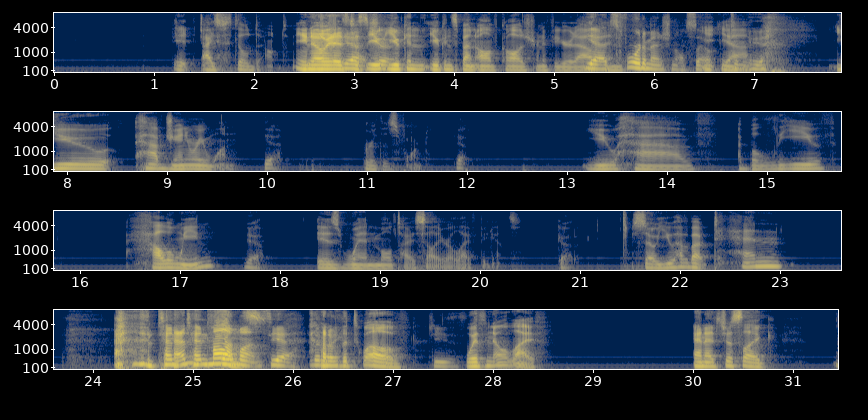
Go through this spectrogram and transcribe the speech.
it, I still don't. You know, it's Yeah, just you, sure. you can you can spend all of college trying to figure it out. Yeah, it's four dimensional. So Y- yeah. yeah. you have January one. Yeah. Earth is formed. Yeah. You have, I believe, Halloween. Yeah. Is when multicellular life begins. Got it. So you have about 10, 10, 10 10 months months. Yeah. out of the 12 Jesus. with no life. And it's just like,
